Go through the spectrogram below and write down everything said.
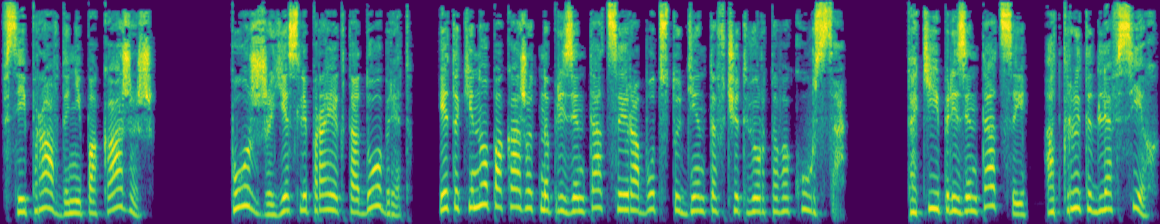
всей правды не покажешь. Позже, если проект одобрят, это кино покажут на презентации работ студентов четвертого курса. Такие презентации открыты для всех,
